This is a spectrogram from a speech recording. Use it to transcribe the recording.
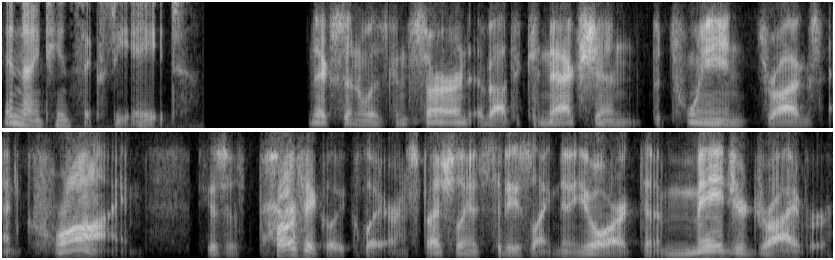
in 1968. Nixon was concerned about the connection between drugs and crime because it was perfectly clear, especially in cities like New York, that a major driver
